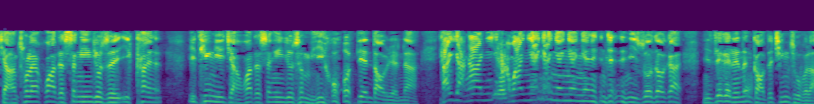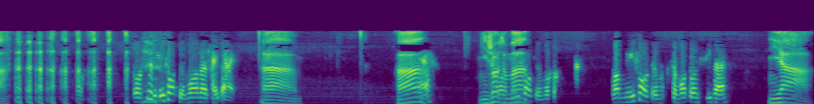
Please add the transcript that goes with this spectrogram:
讲出来话的声音，就是一看一听你讲话的声音，就是迷惑颠倒人呐、台长啊，你好啊，呀呀呀呀你，这你说说看，你这个人能搞得清楚不啦？我是迷惑什么呢，台仔？啊啊，你说什我迷么？惑什么？我迷惑什么什么东西呢？你呀、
